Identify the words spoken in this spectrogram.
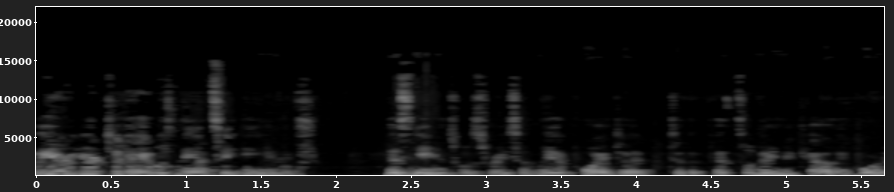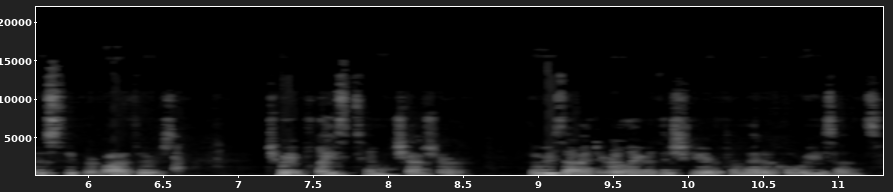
We are here today with Nancy Eanes. Ms. Eanes was recently appointed to the Pittsylvania County Board of Supervisors to replace Tim Cheshire, who resigned earlier this year for medical reasons.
